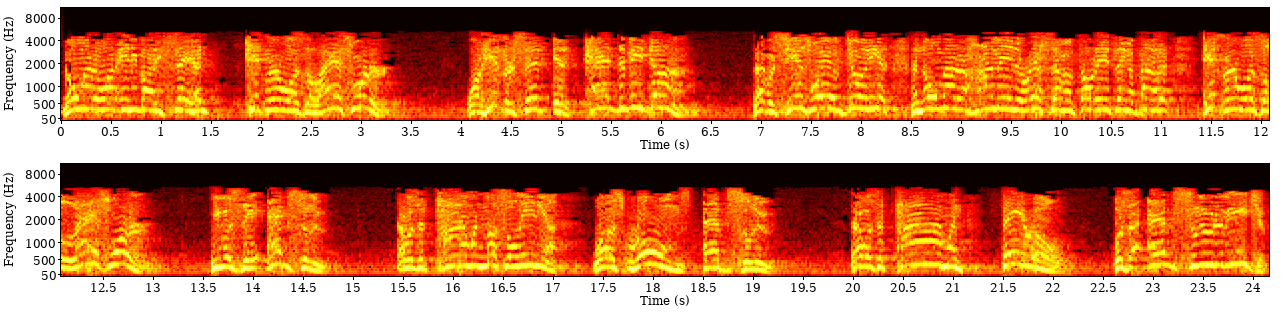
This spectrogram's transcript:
No matter what anybody said, Hitler was the last word. What Hitler said, it had to be done. That was his way of doing it, and no matter how many of the rest of them thought anything about it, Hitler was the last word. He was the absolute. There was a time when Mussolini was Rome's absolute. There was a time when Pharaoh was the absolute of Egypt.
